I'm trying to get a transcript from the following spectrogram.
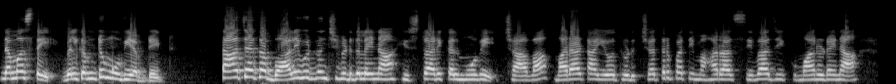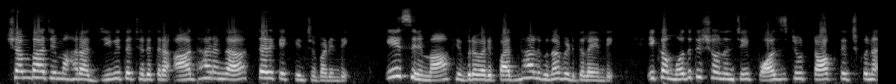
నమస్తే వెల్కమ్ టు మూవీ అప్డేట్. తాజాగా బాలీవుడ్ నుంచి విడుదలైన హిస్టారికల్ మూవీ చావా మరాఠా యోధుడు ఛత్రపతి మహారాజ్ శివాజీ కుమారుడైన శంభాజీ మహారాజ్ జీవిత చరిత్ర ఆధారంగా తెరకెక్కించబడింది. ఈ సినిమా ఫిబ్రవరి పద్నాలుగున విడుదలైంది. ఇక మొదటి షో నుంచి పాజిటివ్ టాక్ తెచ్చుకున్న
